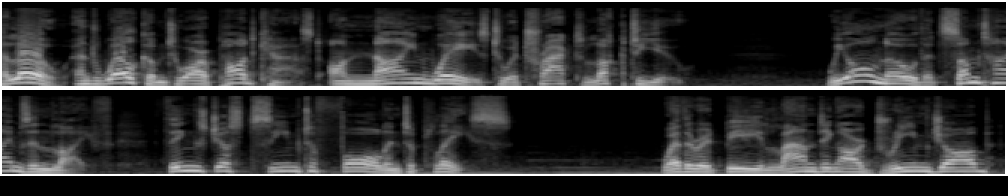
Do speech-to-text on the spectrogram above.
Hello and welcome to our podcast on nine ways to attract luck to you. We all know that sometimes in life, things just seem to fall into place. Whether it be landing our dream job,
